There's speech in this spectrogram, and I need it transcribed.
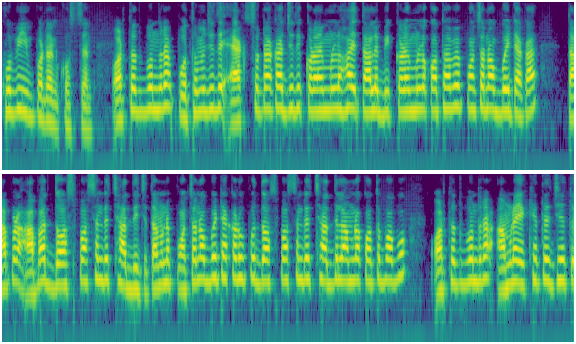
খুবই ইম্পর্টেন্ট কোশ্চেন অর্থাৎ বন্ধুরা, প্রথমে যদি একশো টাকা যদি ক্রয় মূল্য হয়, তাহলে বিক্রয় মূল্য কত হবে? পঁচানব্বই টাকা। তারপর আবার দশ পার্সেন্টের ছাড় দিচ্ছে। তার মানে পঁচানব্বই টাকার উপর দশ পার্সেন্টের ছাড় দিলে আমরা কত পাবো? অর্থাৎ বন্ধুরা, আমরা এক্ষেত্রে যেহেতু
